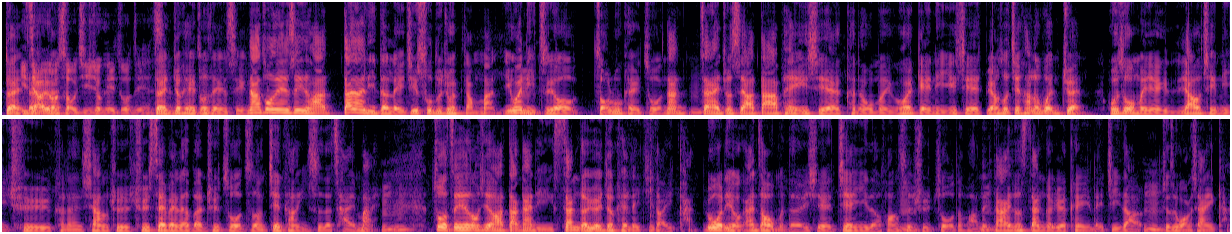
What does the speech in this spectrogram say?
对，你只要有手机就可以做这件事。对，你就可以做这件事情。那做这件事情的话，当然你的累积速度就会比较慢，因为你只有走路可以做。那再来就是要搭配一些，可能我们也会给你一些，比方说健康的问卷，或者是我们也邀请你去，可能像去去 Seven Eleven 去做这种健康饮食的采买。嗯嗯做这些东西的话，大概你三个月就可以累积到一坎。如果你有按照我们的一些建议的方式去做的话，那、你大概就三个月可以累积到，嗯就是往下一坎。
